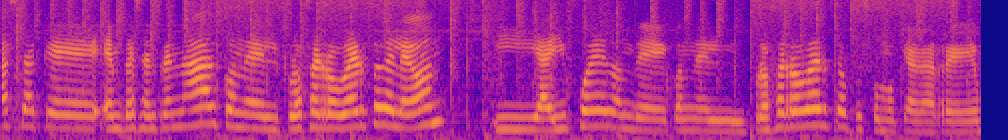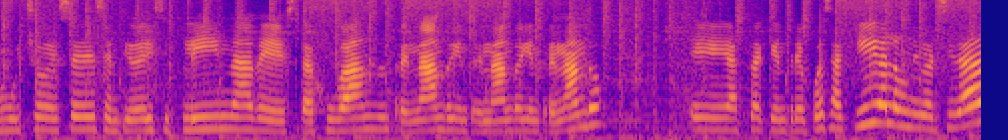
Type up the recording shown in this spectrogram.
hasta que empecé a entrenar con el profe Roberto de León y ahí fue donde con el profe Roberto pues como que agarré mucho ese sentido de disciplina, de estar jugando, entrenando y entrenando y entrenando, eh, hasta que entré pues aquí a la universidad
